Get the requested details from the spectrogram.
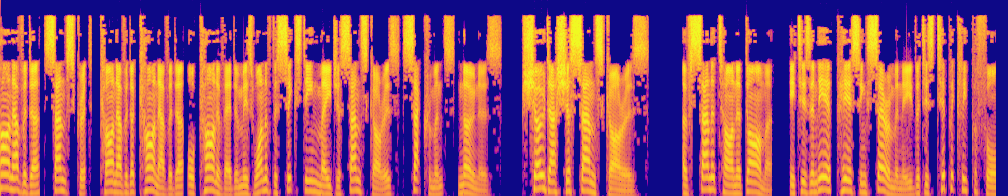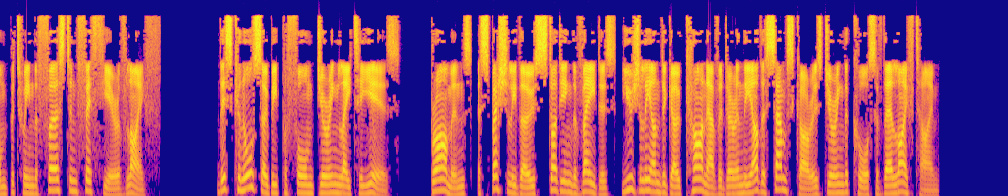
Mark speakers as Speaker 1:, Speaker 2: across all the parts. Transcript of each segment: Speaker 1: Karnavedha Sanskrit, Karnavedha Karnavada or Karnavedam is one of the 16 major sanskaras sacraments known as Shodasha Sanskaras of Sanatana Dharma. It is an ear-piercing ceremony that is typically performed between the first and fifth year of life. This can also be performed during later years. Brahmins, especially those studying the Vedas, usually undergo Karnavedha and the other samskaras during the course of their lifetime.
